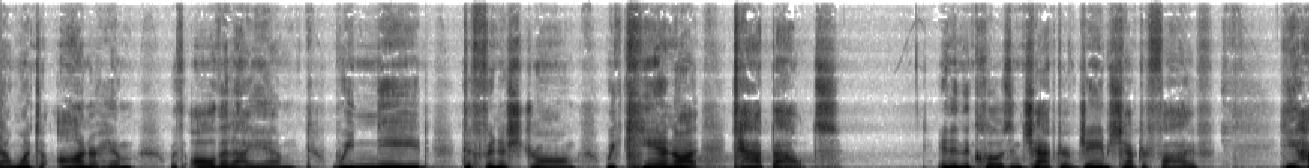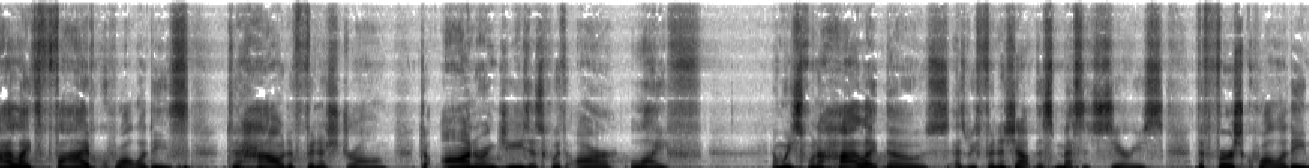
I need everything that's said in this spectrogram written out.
and I want to honor him with all that I am. We need to finish strong. We cannot tap out. And in the closing chapter of James, chapter 5, he highlights five qualities to how to finish strong, to honoring Jesus with our life. And we just want to highlight those as we finish out this message series. The first quality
